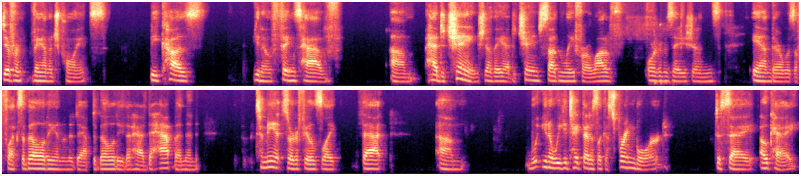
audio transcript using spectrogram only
different vantage points because you know things have um, had to change. Now they had to change suddenly for a lot of organizations and there was a flexibility and an adaptability that had to happen. And to me it sort of feels like that um, you know we could take that as like a springboard to say okay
